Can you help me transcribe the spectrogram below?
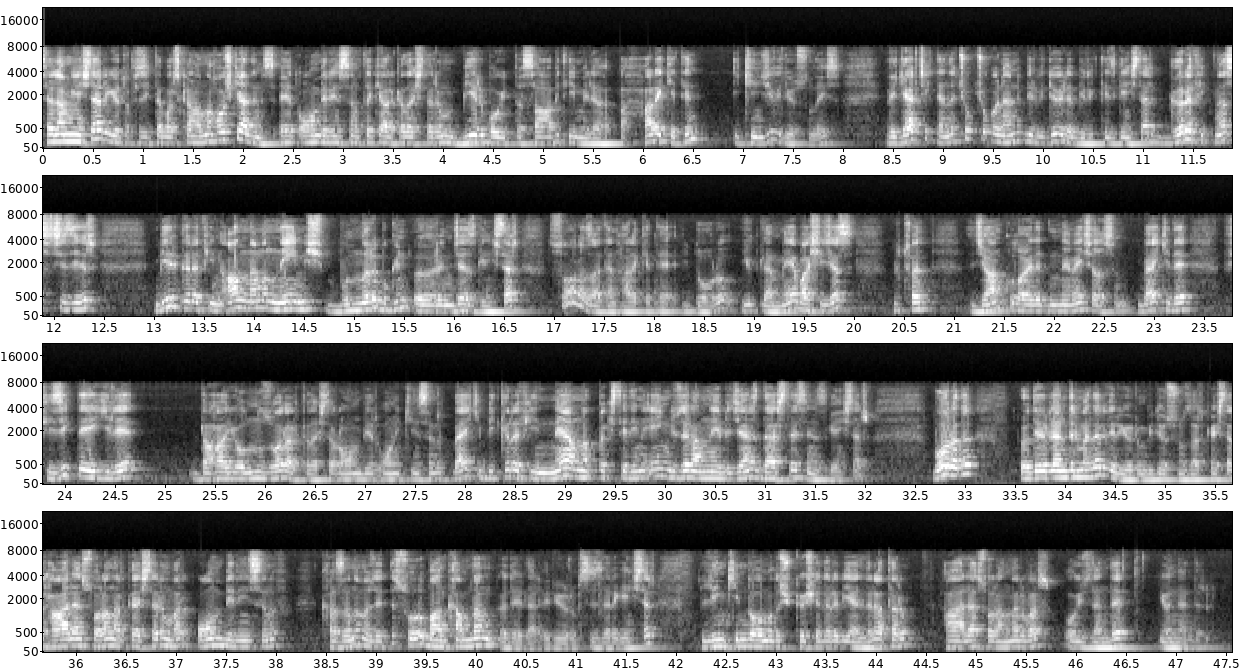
Selam gençler, YouTube Fizikte Barış kanalına hoş geldiniz. Evet 11. sınıftaki arkadaşlarım bir boyutta sabit ivmeli hareketin ikinci videosundayız. Ve gerçekten de çok çok önemli bir video ile birlikteyiz gençler. Grafik nasıl çizilir? Bir grafiğin anlamı neymiş? Bunları bugün öğreneceğiz gençler. Sonra zaten harekete doğru yüklenmeye başlayacağız. Lütfen can kulağıyla dinlemeye çalışın. Belki de fizikle ilgili daha yolunuz var arkadaşlar 11 12. sınıf. Belki bir grafiğin ne anlatmak istediğini en güzel anlayabileceğiniz derstesiniz gençler. Bu arada ödevlendirmeler veriyorum biliyorsunuz arkadaşlar. Halen soran arkadaşlarım var. 11. sınıf kazanım özetli soru bankamdan ödevler veriyorum sizlere gençler. Linkinde olmadı şu köşelere bir yerlere atarım. Hala soranlar var. O yüzden de yönlendiririm.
